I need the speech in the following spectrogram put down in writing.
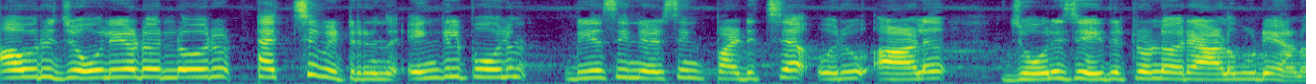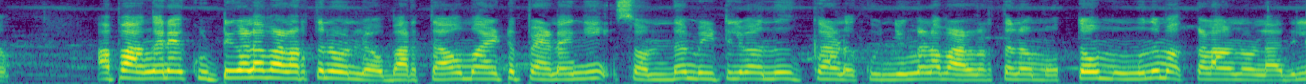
ആ ഒരു ജോലിയുടെ ഒരു ടച്ച് വിട്ടിരുന്നു. എങ്കിൽ പോലും ബി എസ് സി നഴ്സിംഗ് പഠിച്ച ഒരു ആൾ ജോലി ചെയ്തിട്ടുള്ള ഒരാൾ കൂടിയാണ്. അപ്പൊ അങ്ങനെ കുട്ടികളെ വളർത്തണമല്ലോ. ഭർത്താവുമായിട്ട് പിണങ്ങി സ്വന്തം വീട്ടിൽ വന്ന് നിൽക്കുകയാണ്. കുഞ്ഞുങ്ങളെ വളർത്തണം. മൊത്തം മൂന്ന് മക്കളാണുള്ളത്. അതിൽ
